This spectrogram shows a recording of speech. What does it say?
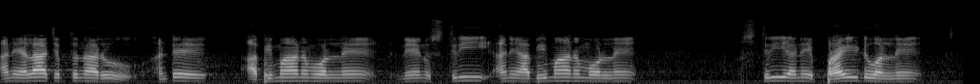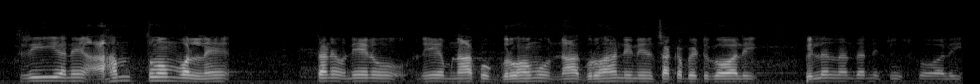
అని ఎలా చెప్తున్నారు? అంటే అభిమానం వల్లనే నేను స్త్రీ అనే అభిమానం వల్లనే స్త్రీ అనే ప్రైడ్ వల్లనే స్త్రీ అనే అహంత్వం వల్లనే తను నేను నాకు గృహము నా గృహాన్ని నేను చక్కబెట్టుకోవాలి పిల్లలందరినీ చూసుకోవాలి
